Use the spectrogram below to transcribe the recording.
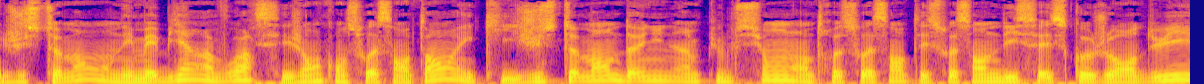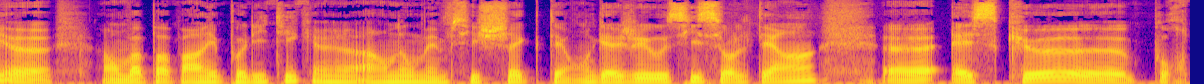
justement, on aimait bien avoir ces gens qui ont 60 ans et qui, justement, donnent une impulsion entre 60 et 70. Est-ce qu'aujourd'hui, on va pas parler politique, Arnaud, même si je sais que tu es engagé aussi sur le terrain, est-ce que pour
